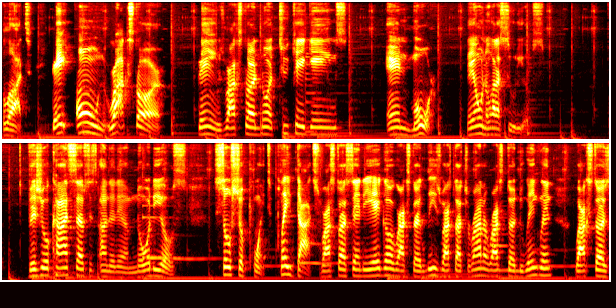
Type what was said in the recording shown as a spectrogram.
a lot. They own Rockstar Games, Rockstar North 2K Games, and more. They own a lot of studios. Visual Concepts is under them. Nordeus, Social Point, Play Dots, Rockstar San Diego, Rockstar Leeds, Rockstar Toronto, Rockstar New England, Rockstar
